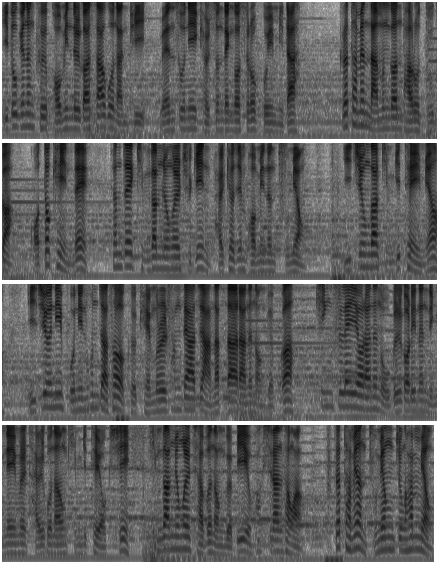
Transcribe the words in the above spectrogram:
이도규는 그 범인들과 싸우고 난 뒤 왼손이 결손된 것으로 보입니다. 그렇다면 남은 건 바로 누가 어떻게인데 현재 김감룡을 죽인 밝혀진 범인은 두 명. 이지훈과 김기태이며 이지훈이 본인 혼자서 그 괴물을 상대하지 않았다라는 언급과 킹슬레이어라는 오글거리는 닉네임을 달고 나온 김기태 역시 김감룡을 잡은 언급이 확실한 상황. 그렇다면 두 명 중 한 명,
